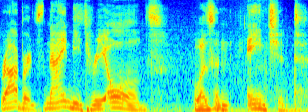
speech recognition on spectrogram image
Robert's 93 olds was an ancient.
